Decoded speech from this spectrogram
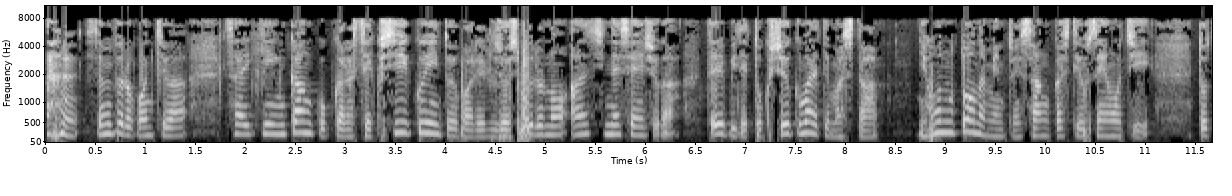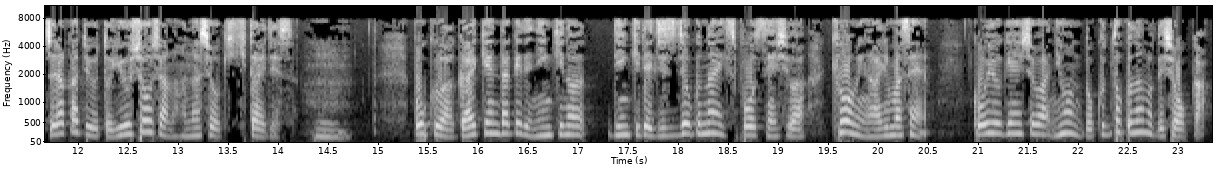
ひとみプロ、こんにちは。最近、韓国からセクシークイーンと呼ばれる女子プロのアンシネ選手がテレビで特集組まれてました。日本のトーナメントに参加して予選落ち、どちらかというと優勝者の話を聞きたいです。うん。僕は外見だけで人気の、人気で実力ないスポーツ選手は興味がありません。こういう現象は日本独特なのでしょうか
